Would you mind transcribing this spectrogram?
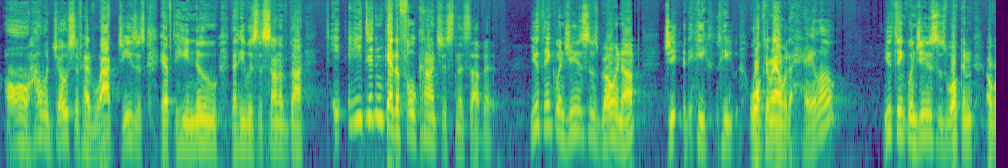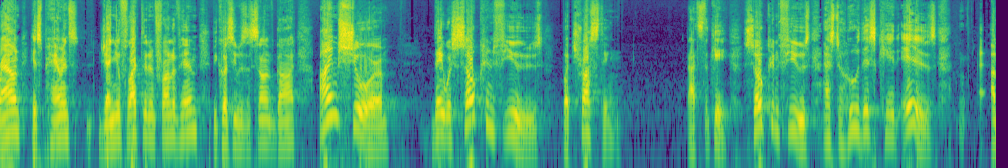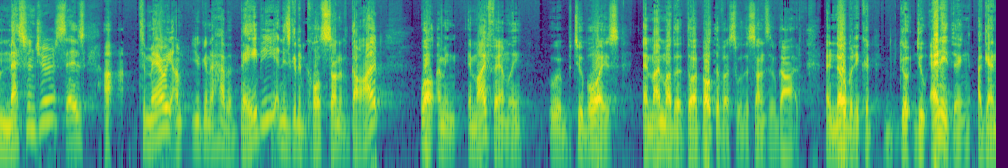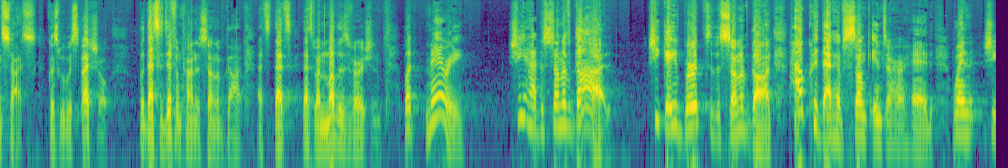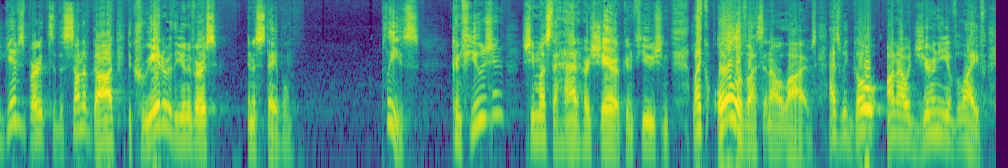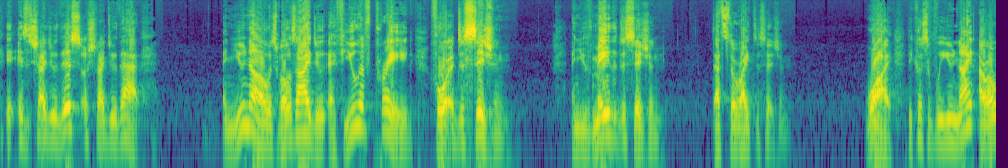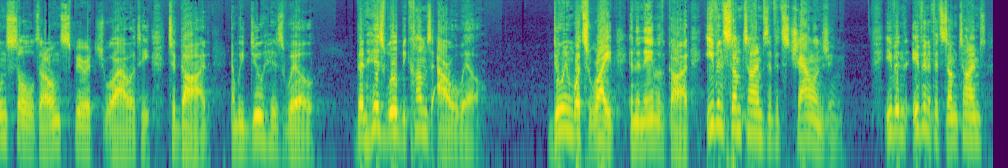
Oh, how would Joseph have whacked Jesus after he knew that he was the Son of God? He, he didn't get a full consciousness of it. You think when Jesus was growing up, he, he walked around with a halo? You think when Jesus was walking around, his parents genuflected in front of him because he was the Son of God? I'm sure they were so confused but trusting that's the key. So confused as to who this kid is. A messenger says uh, to Mary, You're going to have a baby and he's going to be called Son of God? Well, I mean, in my family, we were two boys, and my mother thought both of us were the sons of God. And nobody could go, do anything against us because we were special. But that's a different kind of son of God. That's, that's, that's my mother's version. But Mary, she had the Son of God. She gave birth to the Son of God. How could that have sunk into her head when she gives birth to the Son of God, the creator of the universe, in a stable? Please. Confusion? She must have had her share of confusion. Like all of us in our lives, as we go on our journey of life, is, should I do this or should I do that? And you know as well as I do, if you have prayed for a decision, and you've made the decision, that's the right decision. Why? Because if we unite our own souls, our own spirituality to God, and we do His will, then His will becomes our will. Doing what's right in the name of God, even sometimes if it's challenging. Even, even if it's sometimes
